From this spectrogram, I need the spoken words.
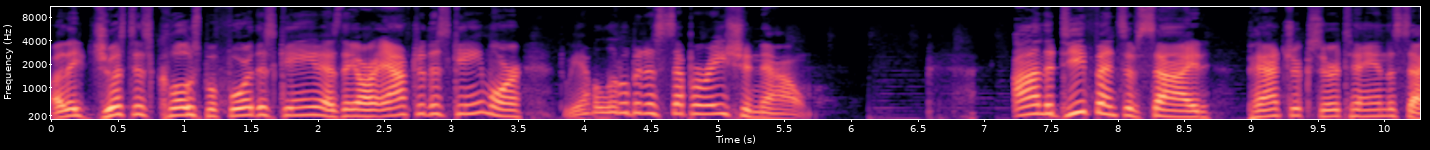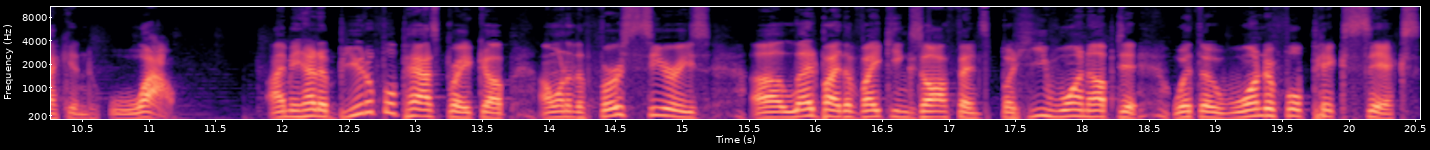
Are they just as close before this game as they are after this game, or do we have a little bit of separation now? On the defensive side, Patrick Surtain II. Wow. I mean, had a beautiful pass breakup on one of the first series uh, led by the Vikings offense, but he one upped it with a wonderful pick six.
